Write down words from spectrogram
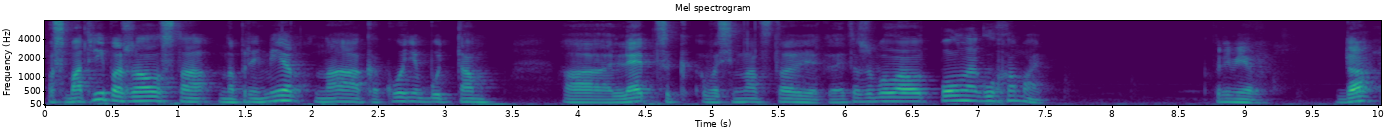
посмотри, пожалуйста, например, на какой-нибудь там Ляйпциг 18 века. Это же была вот полная глухомань, к примеру. Да?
